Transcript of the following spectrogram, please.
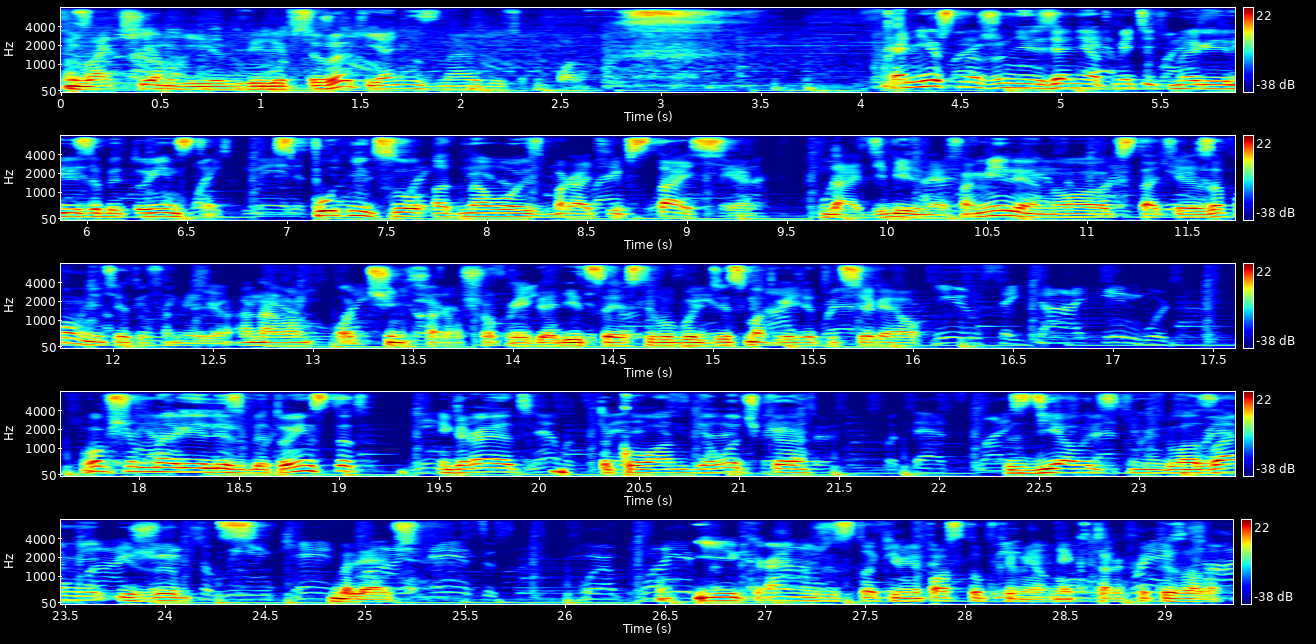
зачем ее ввели в сюжет, я не знаю до сих пор. Конечно же, нельзя не отметить Мэри Элизабет Уинстон, спутницу одного из братьев Стайси. Да, дебильная фамилия, но, кстати, запомните эту фамилию. Она вам очень хорошо пригодится, если вы будете смотреть этот сериал. В общем, Мэри Элизабет Уинстед играет такого ангелочка с дьявольскими глазами и жив... Блять. И крайне жестокими поступками в некоторых эпизодах.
